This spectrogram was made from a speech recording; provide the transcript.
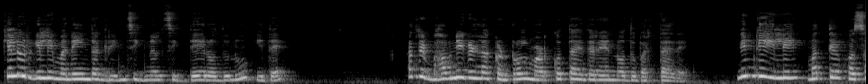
ಕೆಲವ್ರಿಗಿಲ್ಲಿ ಮನೆಯಿಂದ ಗ್ರೀನ್ ಸಿಗ್ನಲ್ ಸಿಗದೇ ಇರೋದೂ ಇದೆ. ಆದರೆ ಭಾವನೆಗಳನ್ನ ಕಂಟ್ರೋಲ್ ಮಾಡ್ಕೋತಾ ಇದ್ದಾರೆ ಅನ್ನೋದು ಬರ್ತಾ ಇದೆ. ನಿಮಗೆ ಇಲ್ಲಿ ಮತ್ತೆ ಹೊಸ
